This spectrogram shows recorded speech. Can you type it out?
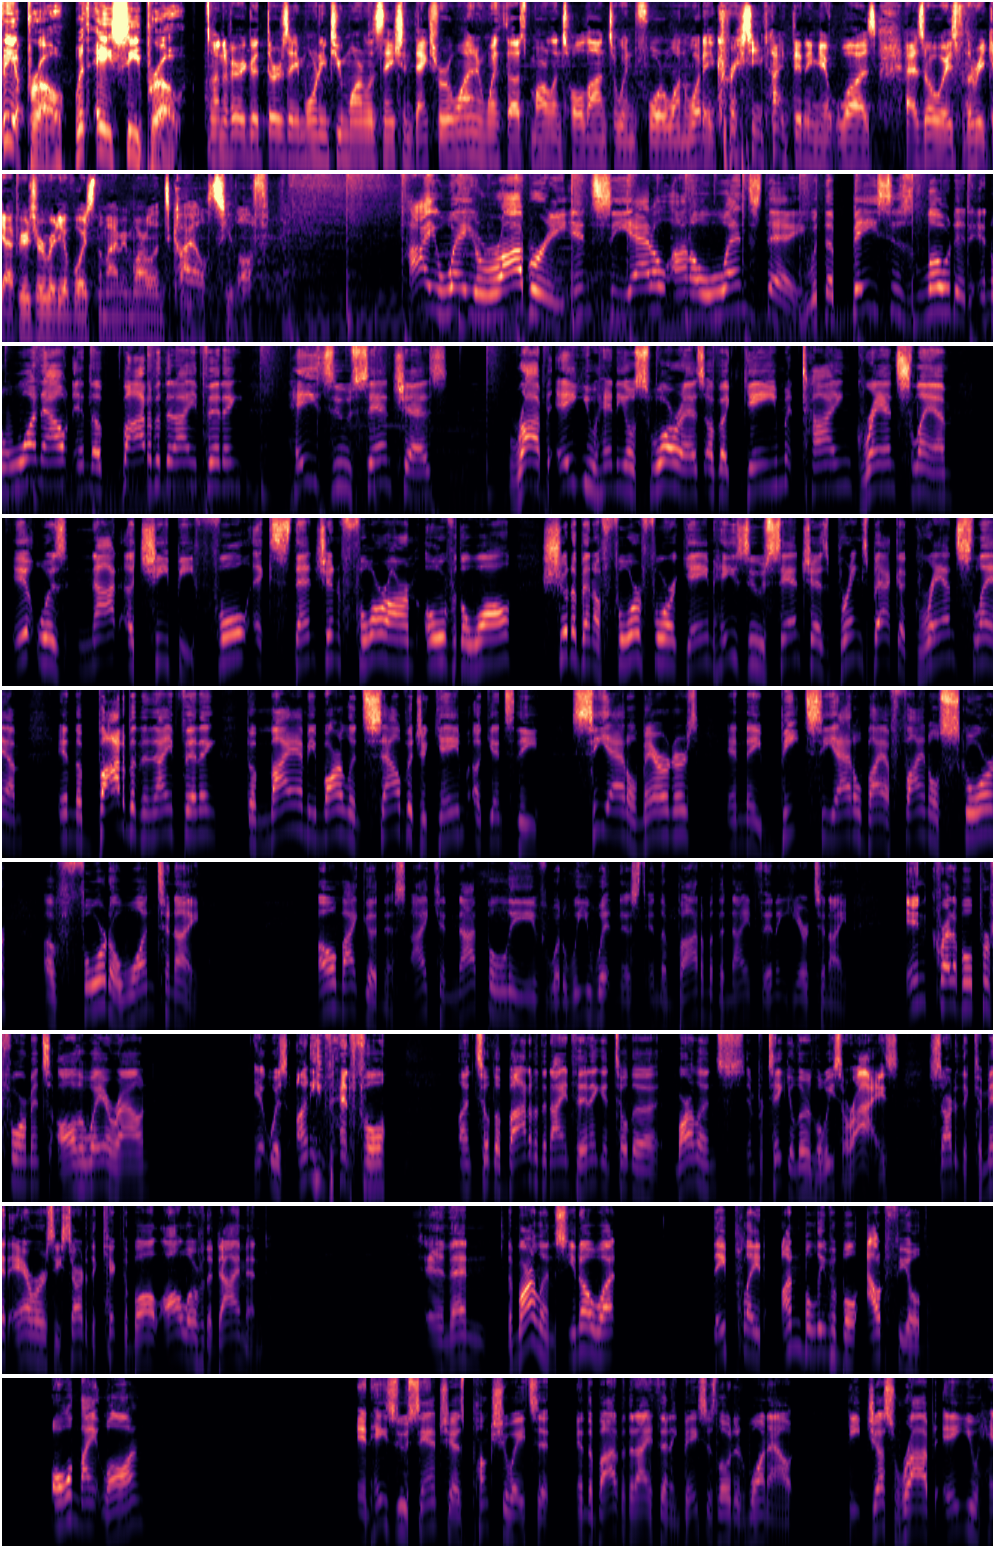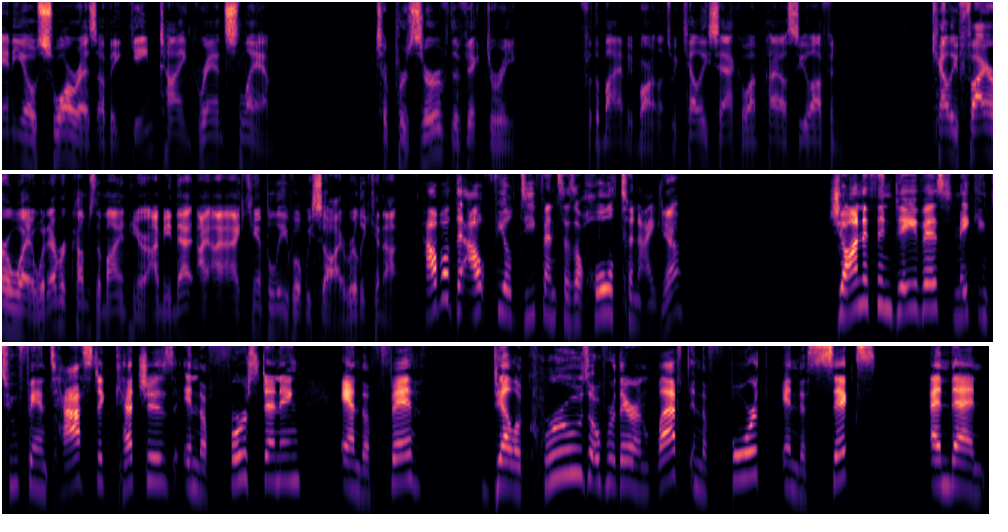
Be a pro with AC Pro. On a very good Thursday morning to Marlins Nation. Thanks for rewinding with us. Marlins hold on to win 4 1. What a crazy ninth inning it was. As always, for the recap, here's your radio voice of the Miami Marlins, Kyle Sielaff. Highway robbery in Seattle on a Wednesday with the bases loaded and one out in the bottom of the ninth inning. Jesus Sanchez robbed A. Eugenio Suarez of a game tying grand slam it was not a cheapie. Full extension, forearm over the wall. Should have been a 4 4 game. Jesus Sanchez brings back a grand slam in the bottom of the ninth inning. The Miami Marlins salvage a game against the Seattle Mariners, and they beat Seattle by a final score of 4 to 1 tonight. Oh my goodness. I cannot believe what we witnessed in the bottom of the ninth inning here tonight incredible performance all the way around. It was uneventful until the bottom of the ninth inning, until the Marlins, in particular, Luis Arraez, started to commit errors. He started to kick the ball all over the diamond. And then the Marlins, you know what? They played unbelievable outfield all night long. And Jesus Sanchez punctuates it in the bottom of the ninth inning. Bases loaded, one out. He just robbed A. Eugenio Suarez of a game tying grand slam to preserve the victory for the Miami Marlins. With Kelly Sacco, I'm Kyle Sielaff, and Kelly, fire away. Whatever comes to mind here. I mean, that I, I can't believe what we saw. I really cannot. How about the outfield defense as a whole tonight? Yeah. Jonathan Davis making two fantastic catches in the first inning and the fifth. De La Cruz over there and left in the fourth and the sixth. And then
